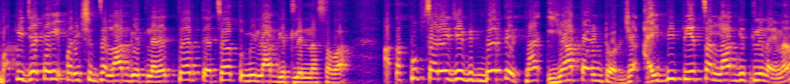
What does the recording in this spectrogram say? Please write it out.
बाकी जे काही परीक्षांचा लाभ घेतलेला आहे तर त्याचा तुम्ही लाभ घेतलेला नसावा. आता खूप सारे जे विद्यार्थी आहेत ना या पॉईंटवर जे आयबीपीएस चा लाभ घेतलेला आहे ना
